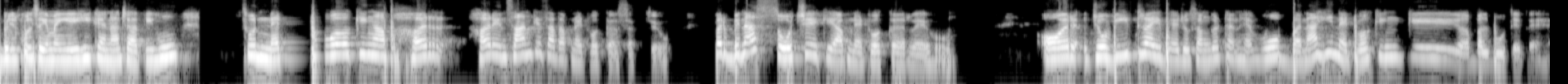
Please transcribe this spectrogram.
बिल्कुल सही। मैं यही कहना चाहती हूँ सो नेटवर्किंग आप हर हर इंसान के साथ आप नेटवर्क कर सकते हो, पर बिना सोचे कि आप नेटवर्क कर रहे हो। और जो वी ट्राइब है, जो संगठन है, वो बना ही नेटवर्किंग के बलबूते पे है।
